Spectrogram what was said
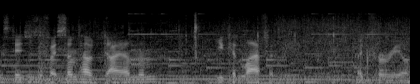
All stages, if I somehow die on them, you can laugh at me. Like for real.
